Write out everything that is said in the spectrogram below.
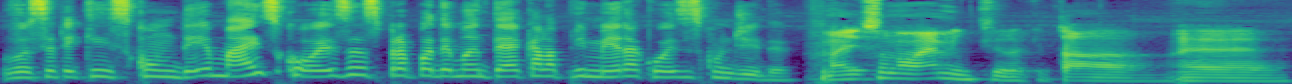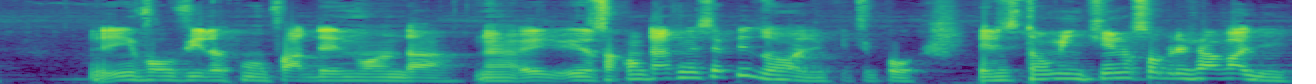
você tem que esconder mais coisas pra poder manter aquela primeira coisa escondida. Mas isso não é mentira que tá é, envolvida com o fato dele não andar, né? Isso acontece nesse episódio, que tipo, eles estão mentindo sobre Javali.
